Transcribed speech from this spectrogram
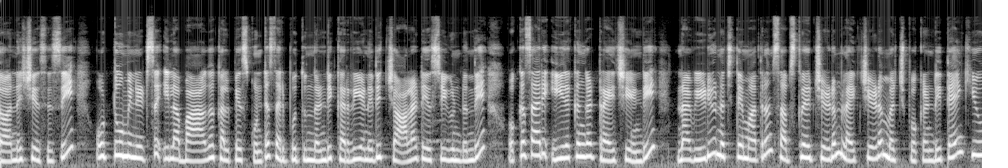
గార్నిష్ చేసేసి ఓ టూ మినిట్స్ ఇలా బాగా కలిపేసుకుంటే సరిపోతుందండి. కర్రీ అనేది చాలా టేస్టీగా ఉంటుంది. ఒక్కసారి ఈ రకంగా ట్రై చేయండి. నా వీడియో నచ్చితే మాత్రం సబ్స్క్రైబ్ చేయడం లైక్ చేయడం మర్చిపోకండి. Thank you.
